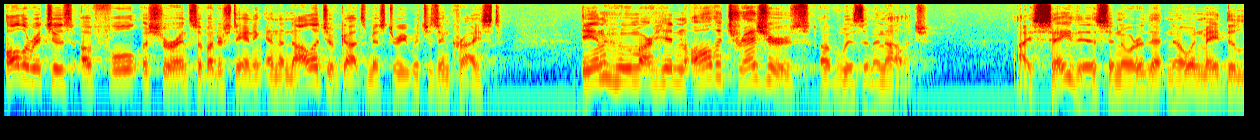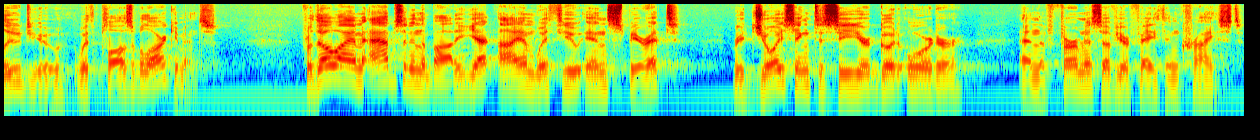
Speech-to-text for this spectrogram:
all the riches of full assurance of understanding and the knowledge of God's mystery, which is in Christ, in whom are hidden all the treasures of wisdom and knowledge. I say this in order that no one may delude you with plausible arguments. For though I am absent in the body, yet I am with you in spirit, rejoicing to see your good order and the firmness of your faith in Christ.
